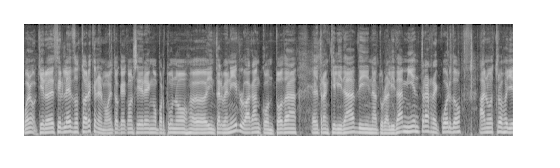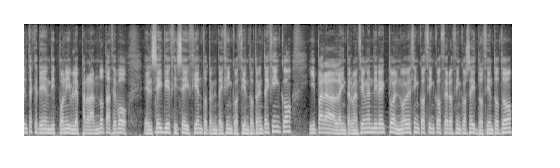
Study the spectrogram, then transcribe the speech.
Bueno, quiero decirles, doctores, que en el momento que consideren oportuno eh, intervenir, lo hagan con toda eh, tranquilidad y naturalidad, mientras recuerdo a nuestros oyentes que tienen disponibles para las notas de voz el 616-135-135 y para la intervención en directo el 955-056-202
